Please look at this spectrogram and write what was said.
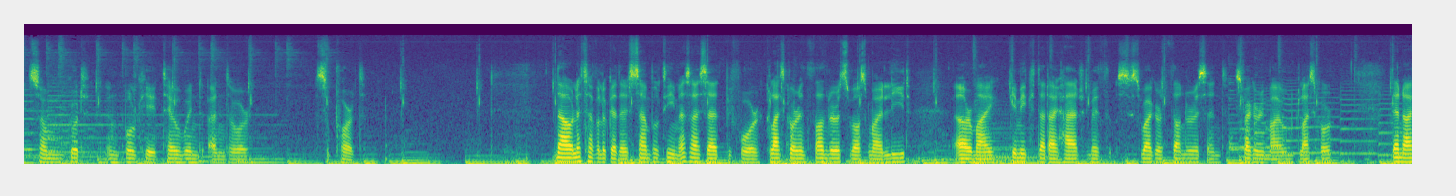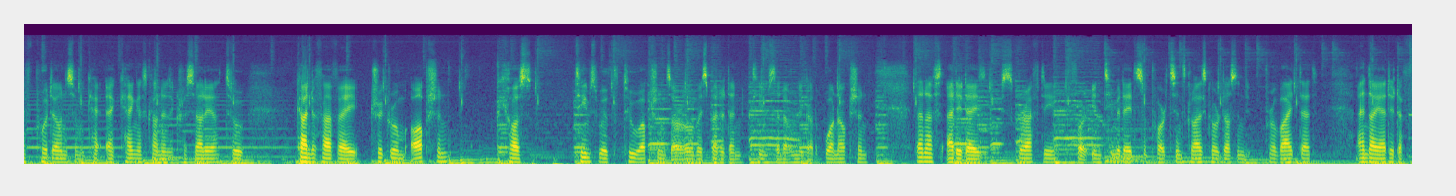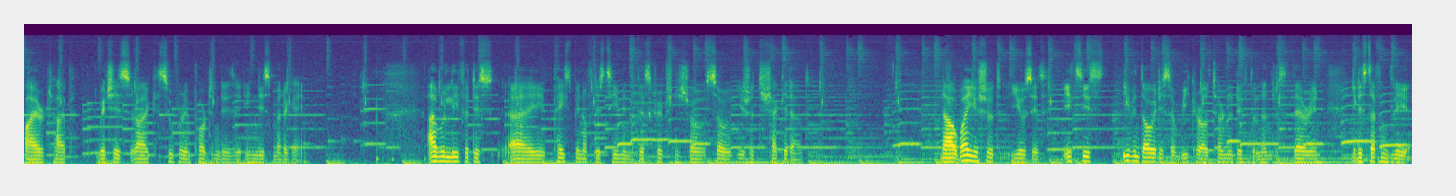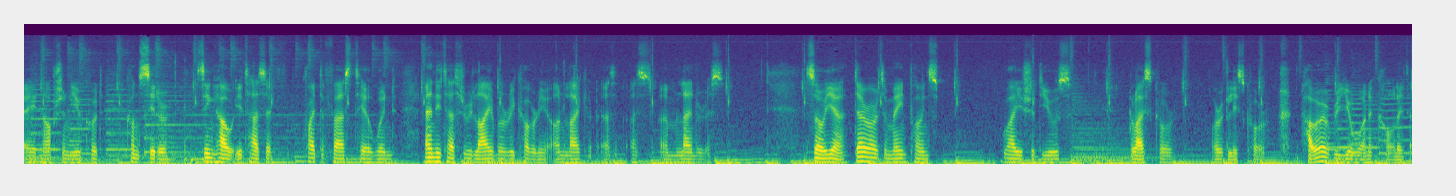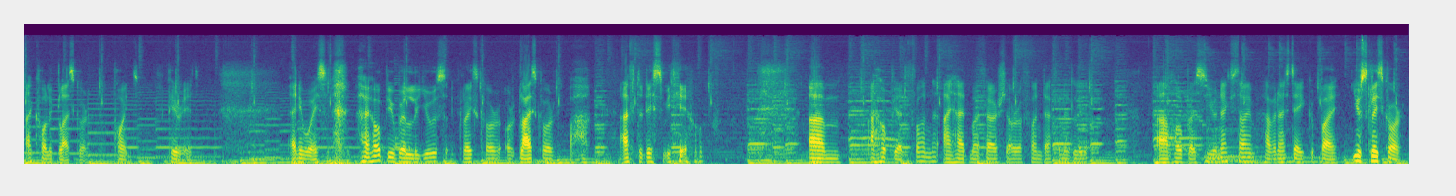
some good and bulky Tailwind and or support. Now let's have a look at the sample team. As I said before, Gliscor and Thundurus was my lead or my gimmick that I had with Swagger Thundurus and Swagger in my own Gliscor. Then I've put on some Ka uh, Kangaskhan and a Cresselia to kind of have a Trick Room option, because teams with two options are always better than teams that only got one option. Then I've added a Scrafty for Intimidate support since Gliscor doesn't provide that, and I added a Fire type which is like super important in in this metagame. I will leave a, dis a paste bin of this team in the description show, so you should check it out. Now, why you should use it? It is, even though it is a weaker alternative to Landorus Therian, it is definitely an option you could consider, seeing how it has a quite a fast tailwind and it has reliable recovery, unlike as, as um, Landorus. So yeah, there are the main points why you should use Gliscor or Gliscor, however you wanna call it. I call it Gliscor. Point. Period. Anyways, I hope you will use Gliscor or Gliscor uh, after this video. um, I hope you had fun. I had my fair share of fun, definitely. I hope I see you next time. Have a nice day. Goodbye. Use Gliscor!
